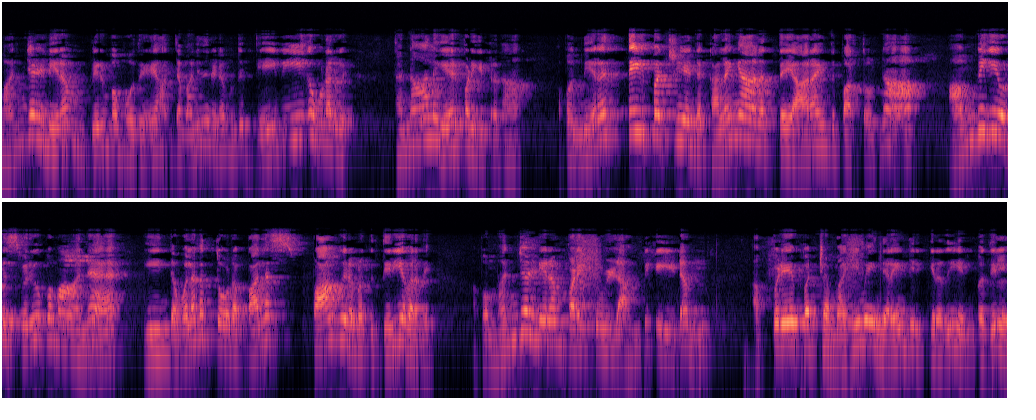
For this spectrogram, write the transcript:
மஞ்சள் நிறம் விரும்பும் போது அந்த மனிதனிடம் வந்து தெய்வீக உணர்வு தன்னால ஏற்படுகின்றதான் அப்போ நிறத்தை பற்றிய இந்த கலைஞானத்தை ஆராய்ந்து பார்த்தோம்னா அம்பிகையோட ஸ்வரூபமான இந்த உலகத்தோட பல பாங்கு நமக்கு தெரிய வருது. அப்போ மஞ்சள் நிறம் படைத்துள்ள அம்பிகையிடம் அப்படியேப்பட்ட மகிமை நிறைந்திருக்கிறது என்பதில்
